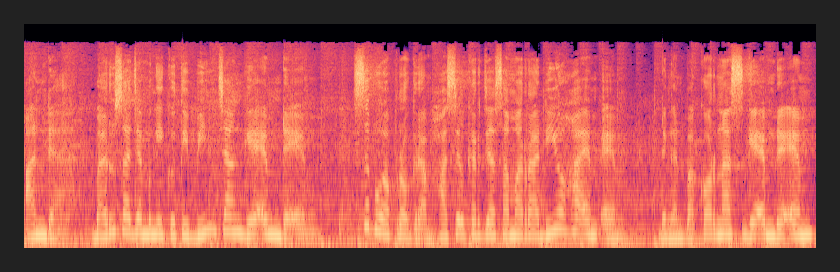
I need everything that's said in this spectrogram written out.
Anda baru saja mengikuti Bincang GMDM, sebuah program hasil kerjasama Radio HMM dengan Bakornas GMDM,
